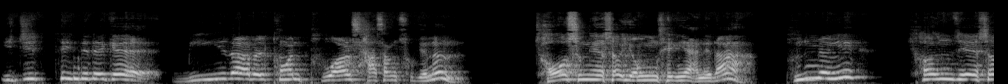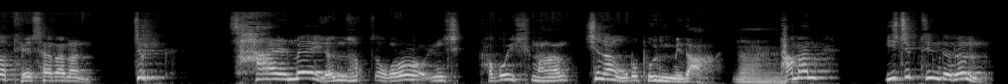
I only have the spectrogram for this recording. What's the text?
이집트인들에게 미라를 통한 부활 사상 속에는 저승에서 영생이 아니라 분명히 현세에서 되살아난 즉 삶의 연속성으로 인식하고 희망한 신앙으로 보입니다. 아, 다만 이집트인들은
